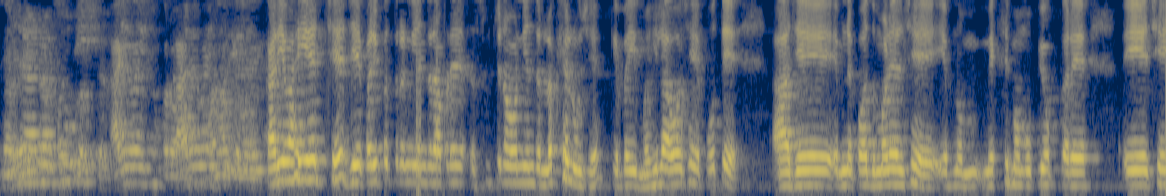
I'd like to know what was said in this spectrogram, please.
કાર્યવાહી શું કરવાની કાર્યવાહી એ જ છે જે પરિપત્રની અંદર આપણે સૂચનાઓની અંદર લખેલું છે કે ભાઈ મહિલાઓ છે પોતે આ જે એમને પદ મળેલ છે એમનો મેક્સિમમ ઉપયોગ કરે એ છે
